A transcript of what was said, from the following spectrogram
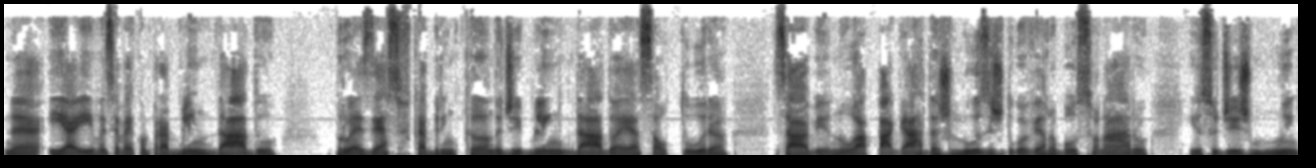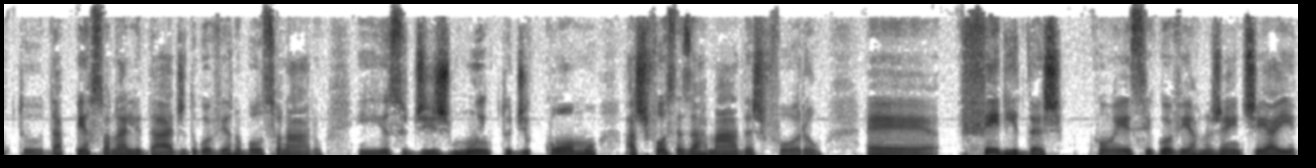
Né? E aí você vai comprar blindado para o exército ficar brincando de blindado a essa altura, sabe? No apagar das luzes do governo Bolsonaro, isso diz muito da personalidade do governo Bolsonaro. E isso diz muito de como as Forças Armadas foram é, feridas com esse governo, gente. E aí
